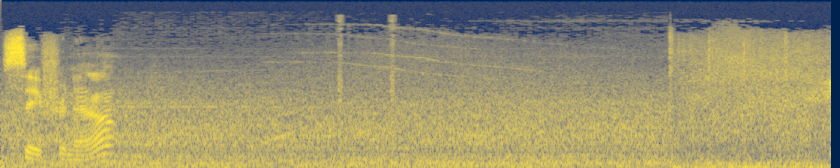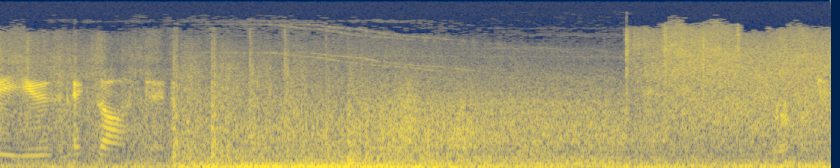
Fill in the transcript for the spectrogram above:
Safe for now. CU's exhausted. Reference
